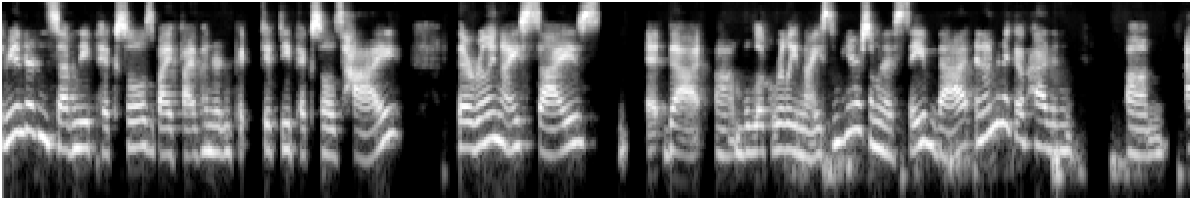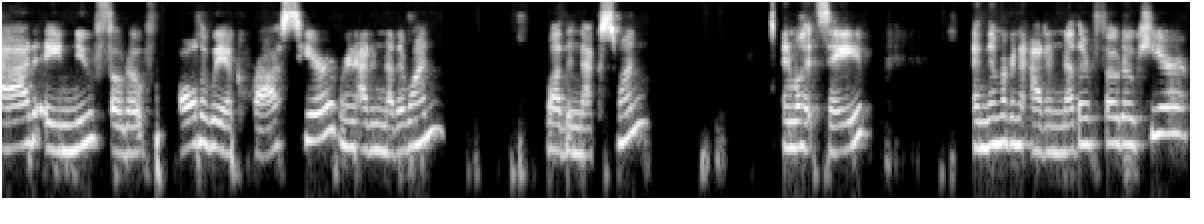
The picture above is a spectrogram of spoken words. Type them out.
370 pixels by 550 pixels high. They're really nice size that um, will look really nice in here. So I'm going to save that and I'm going to go ahead and um, add a new photo all the way across here. We're going to add another one. We'll add the next one and we'll hit save. And then we're going to add another photo here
